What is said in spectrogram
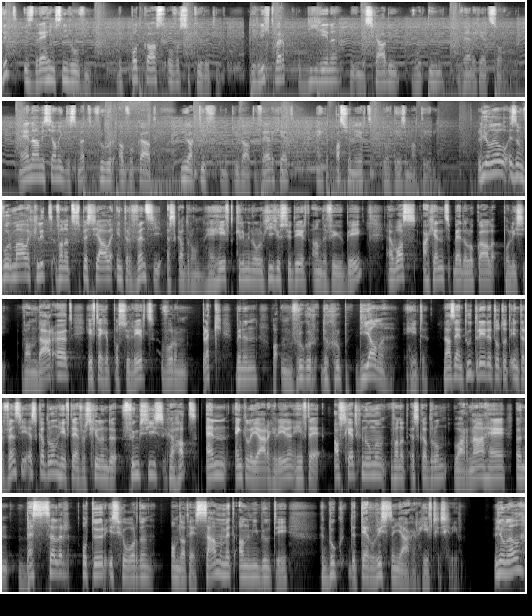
Dit is Dreigingsniveau 4, de podcast over security, die licht werpt op diegenen die in de schaduw voor uw veiligheid zorgen. Mijn naam is Jannik de Smet, vroeger advocaat, nu actief in de private veiligheid en gepassioneerd door deze materie. Lionel is een voormalig lid van het speciale interventie-eskadron. Hij heeft criminologie gestudeerd aan de VUB en was agent bij de lokale politie. Van daaruit heeft hij gepostuleerd voor een plek binnen wat men vroeger de groep Diane Na zijn toetreden tot het interventie-eskadron heeft hij verschillende functies gehad en enkele jaren geleden heeft hij afscheid genomen van het eskadron, waarna hij een bestseller-auteur is geworden omdat hij samen met Annemie Bulté het boek De Terroristenjager heeft geschreven. Lionel,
